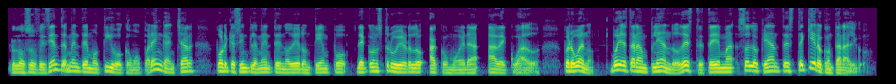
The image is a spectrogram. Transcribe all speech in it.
lo suficientemente emotivo como para enganchar porque simplemente no dieron tiempo de construirlo a como era adecuado. Pero bueno, voy a estar ampliando de este tema, solo que antes te quiero contar algo.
